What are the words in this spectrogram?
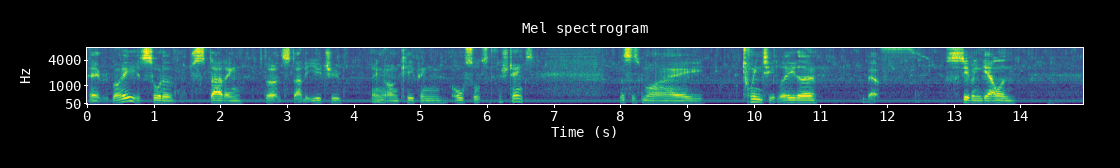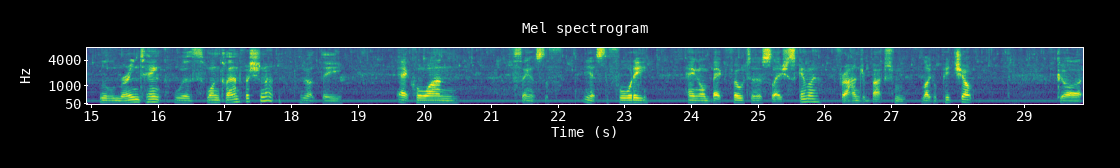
Hey everybody, it's sort of starting, thought I'd start a YouTube thing on keeping all sorts of fish tanks. This is my 20 litre, about 7 gallon little marine tank with one clownfish in it. I've got the Aqua One, I think it's the, yeah it's the 40 hang on back filter slash skimmer for hundred bucks from local pet shop got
